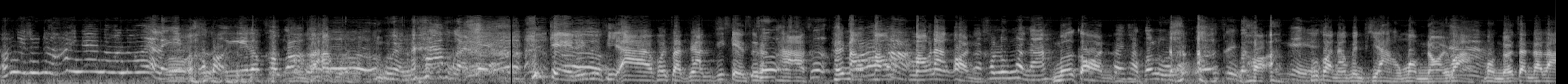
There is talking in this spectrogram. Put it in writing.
อ๋อนี่ดูได้แน่นอนเลยอะไรเงี้ยเขาก็บอกอย่างงี้แล้วเขาก็ทำท่าเหมือนเออเหมือนหน้าเหมือนเลย พี่เก๋นี่คือ PR คนจัดงานพี่เก๋สุนันทาคือให้เมาส์คือเมาส์เมาส์นางก่อนแต่เขารู้หมดนะเมื่อก่อนแฟนคลับก็รู้ว่าคือขอป้าเก๋ เมื่อก่อนนางเป็น PR ของหม่อมน้อยว่ะอ่าหม่อมน้อยจันดารา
